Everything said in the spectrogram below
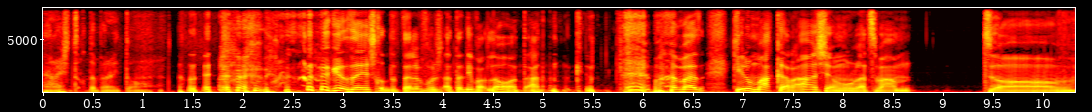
נראה לי שצריך לדבר איתו. כזה, יש לך את הטלפון, אתה דיבר, לא, אתה, כן. ואז, כאילו, מה קרה שהם אמרו לעצמם, טוב.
